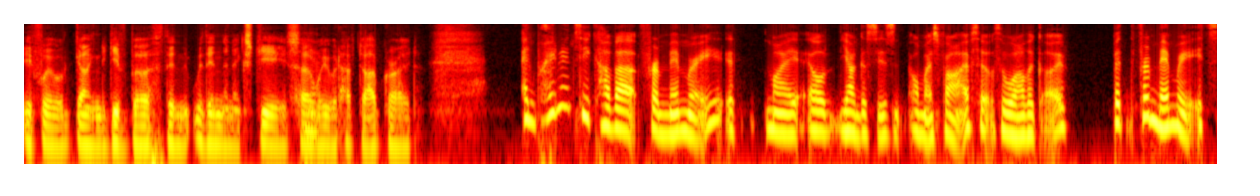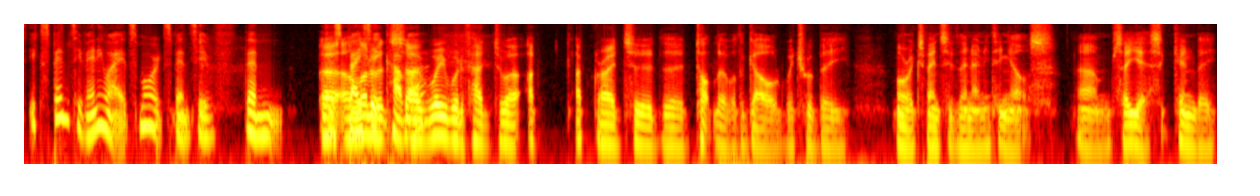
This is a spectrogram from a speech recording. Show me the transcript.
if we were going to give birth in, within the next year. So Yeah. we would have to upgrade. And pregnancy cover from memory, it, my youngest is almost five, so it was a while ago. But from memory, it's expensive anyway. It's more expensive than just Uh, a lot of basic cover. so we would have had to uh, up, upgrade to the top level, the gold, which would be more expensive than anything else. Um, so yes, it can be.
